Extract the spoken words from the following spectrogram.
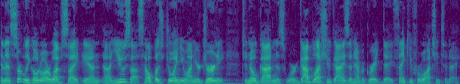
and then certainly go to our website and uh, use us. Help us join you on your journey to know God and His Word. God bless you guys and have a great day. Thank you for watching today.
